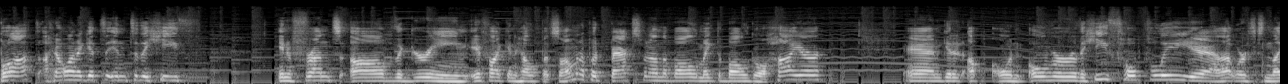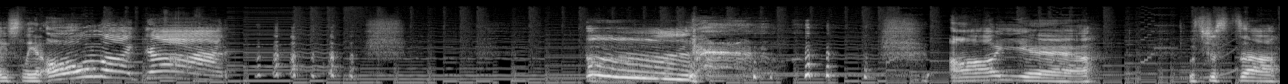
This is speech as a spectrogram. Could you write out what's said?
but I don't want to get into the heath in front of the green if I can help it. So I'm going to put backspin on the ball, to make the ball go higher and get it up and over the heath, hopefully. Yeah, that works nicely. And oh my god! oh yeah! Let's just, uh,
